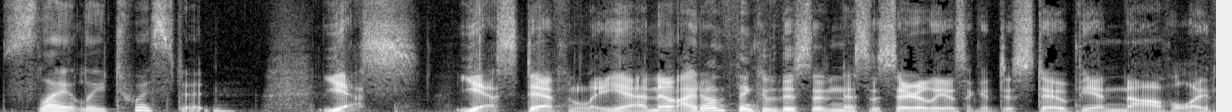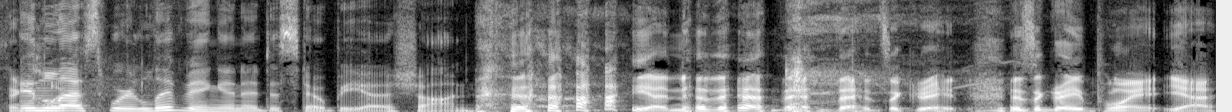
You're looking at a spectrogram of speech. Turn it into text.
slightly twisted. Yes. Yes, definitely. Yeah. No, I don't think of this necessarily as like a dystopian novel. I think like- Unless we're living in a dystopia, Sean. yeah, no, that, that, that's a great, that's a great point. Yeah,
